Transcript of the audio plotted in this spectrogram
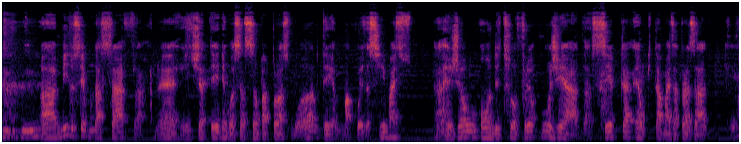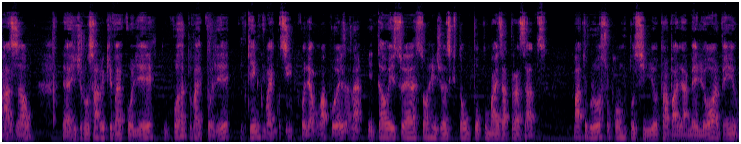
Uhum. A milho segunda safra, né? A gente já tem negociação para próximo ano, tem alguma coisa assim, mas a região onde sofreu com geada seca é o que está mais atrasado com razão. Né? A gente não sabe o que vai colher, enquanto vai colher, e quem vai conseguir colher alguma coisa, né? Então, isso é, são regiões que estão um pouco mais atrasadas. Mato Grosso, como conseguiu trabalhar melhor, veio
